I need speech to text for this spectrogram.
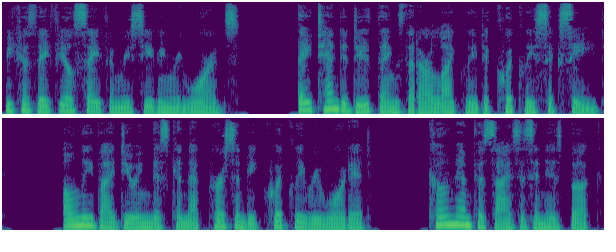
because they feel safe in receiving rewards. They tend to do things that are likely to quickly succeed. Only by doing this can that person be quickly rewarded. Kohn emphasizes in his book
